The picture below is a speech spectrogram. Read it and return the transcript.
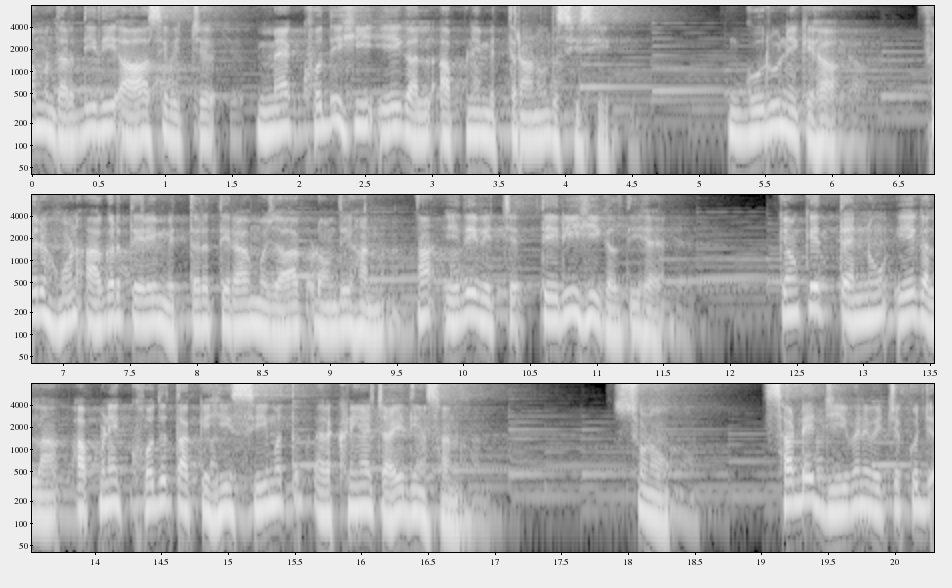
ਹਮਦਰਦੀ ਦੀ ਆਸ ਵਿੱਚ ਮੈਂ ਖੁਦ ਹੀ ਇਹ ਗੱਲ ਆਪਣੇ ਮਿੱਤਰਾਂ ਨੂੰ ਦੱਸੀ ਸੀ। ਗੁਰੂ ਨੇ ਕਿਹਾ ਫਿਰ ਹੁਣ ਅਗਰ ਤੇਰੇ ਮਿੱਤਰ ਤੇਰਾ ਮਜ਼ਾਕ ਉਡਾਉਂਦੇ ਹਨ, ਤਾਂ ਇਹਦੇ ਵਿੱਚ ਤੇਰੀ ਹੀ ਗਲਤੀ ਹੈ। ਕਿਉਂਕਿ ਤੈਨੂੰ ਇਹ ਗੱਲਾਂ ਆਪਣੇ ਖੁਦ ਤੱਕ ਹੀ ਸੀਮਤ ਰੱਖਣੀਆਂ ਚਾਹੀਦੀਆਂ ਸਨ। ਸੁਣੋ, ਸਾਡੇ ਜੀਵਨ ਵਿੱਚ ਕੁਝ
